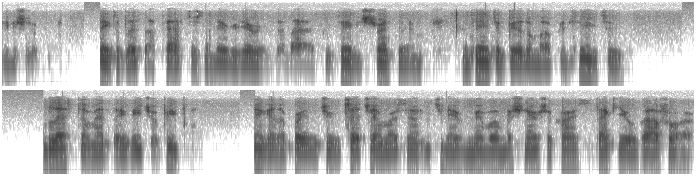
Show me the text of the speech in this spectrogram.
leadership, continue to bless our pastors in every area of their lives, continue to strengthen them, continue to build them up, continue to bless them as they lead your people. And God, I pray that you touch and mercy on each and every member of Missionaries of Christ. Thank you, O God, for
